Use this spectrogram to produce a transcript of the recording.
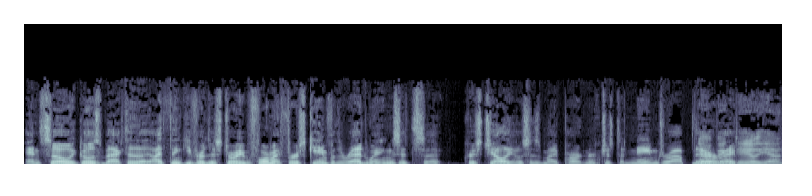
And so it goes back to the. I think you've heard this story before. My first game for the Red Wings, it's uh, Chris Chelios is my partner. Just a name drop there, no big right? deal, yeah.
